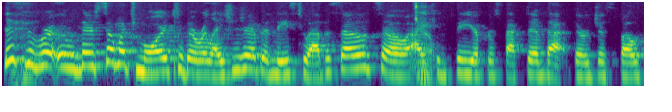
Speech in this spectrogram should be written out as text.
This mm-hmm. is there's so much more to their relationship in these two episodes. So I can see your perspective that they're just both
